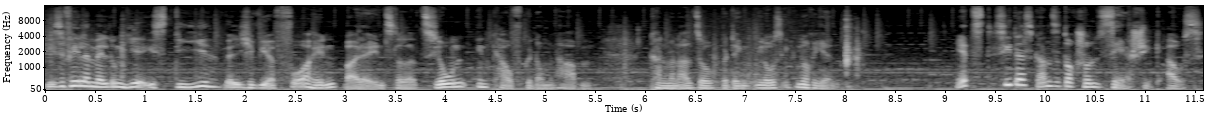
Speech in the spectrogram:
Diese Fehlermeldung hier ist die, welche wir vorhin bei der Installation in Kauf genommen haben. Kann man also bedenkenlos ignorieren. Jetzt sieht das Ganze doch schon sehr schick aus.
